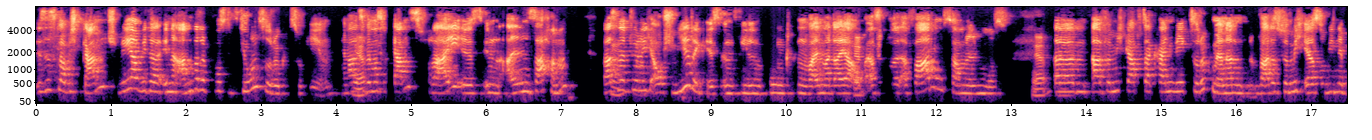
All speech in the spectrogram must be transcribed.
ist es, glaube ich, ganz schwer, wieder in eine andere Position zurückzugehen. Ja, also ja. wenn man so ganz frei ist in allen Sachen, was mhm. natürlich auch schwierig ist in vielen Punkten, weil man da ja, ja. auch erstmal Erfahrung sammeln muss. Ja. Ähm, aber für mich gab es da keinen Weg zurück mehr. Und dann war das für mich eher so wie eine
